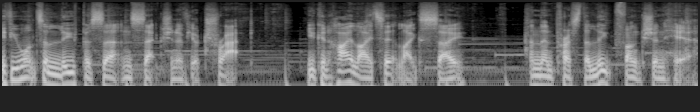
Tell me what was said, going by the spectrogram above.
If you want to loop a certain section of your track, you can highlight it like so, and then press the loop function here.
